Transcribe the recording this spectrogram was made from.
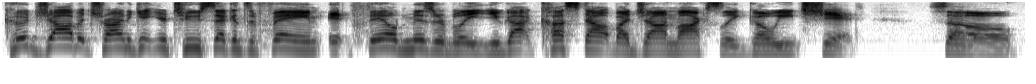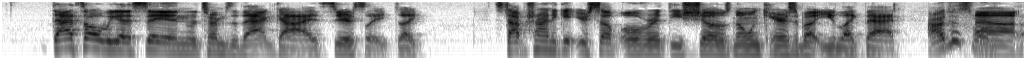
good job at trying to get your two seconds of fame. It failed miserably. You got cussed out by Jon Moxley. Go eat shit. So that's all we got to say in terms of that guy. Seriously, like, stop trying to get yourself over at these shows. No one cares about you like that. I just want. Uh,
